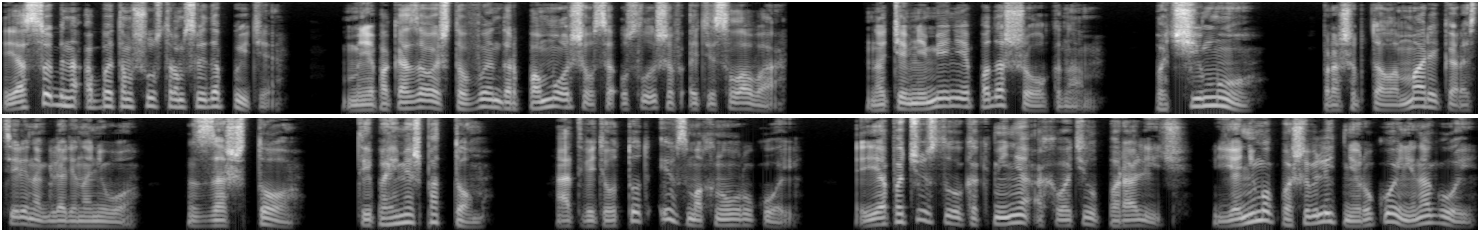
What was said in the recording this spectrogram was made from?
и особенно об этом шустром следопыте». Мне показалось, что Вендер поморщился, услышав эти слова но тем не менее подошел к нам. «Почему?» – прошептала Марика, растерянно глядя на него. «За что? Ты поймешь потом», – ответил тот и взмахнул рукой. Я почувствовал, как меня охватил паралич. Я не мог пошевелить ни рукой, ни ногой.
